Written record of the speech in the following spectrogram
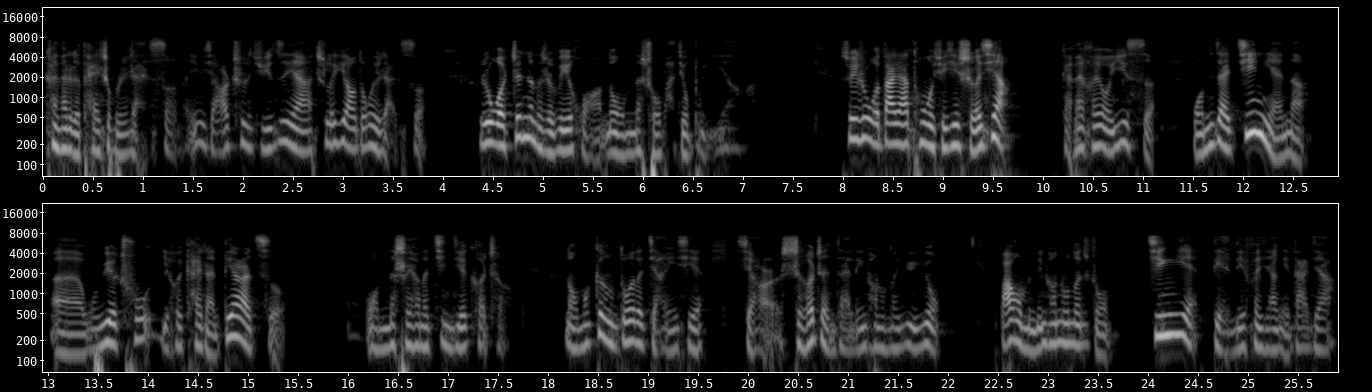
看他这个胎是不是染色的。因为小孩吃了橘子呀，吃了药都会染色。如果真正的是微黄，那我们的手法就不一样了。所以，如果大家通过学习舌象，感觉很有意思，我们在今年呢，呃，五月初也会开展第二次。我们的舌象的进阶课程，那我们更多的讲一些小儿舌诊在临床中的运用，把我们临床中的这种经验点滴分享给大家，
